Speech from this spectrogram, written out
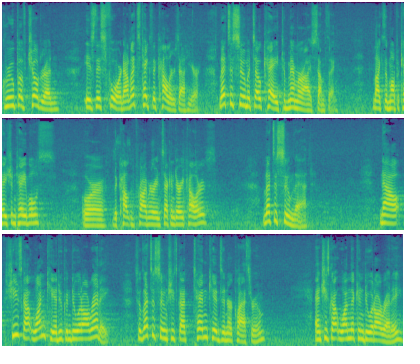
group of children is this for. Now let's take the colors out here. Let's assume it's okay to memorize something, like the multiplication tables or the primary and secondary colors. Let's assume that. Now, she's got one kid who can do it already. So let's assume she's got 10 kids in her classroom, and she's got one that can do it already,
